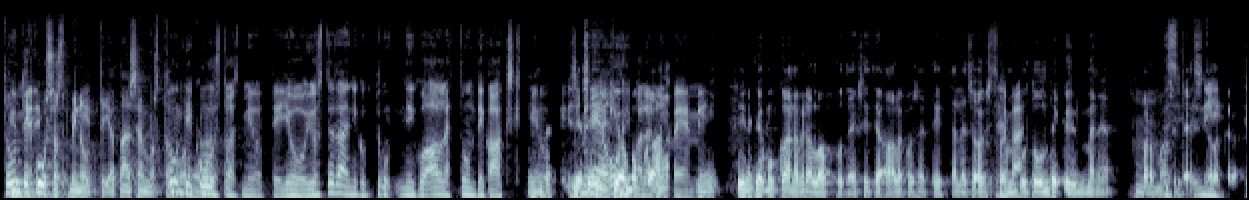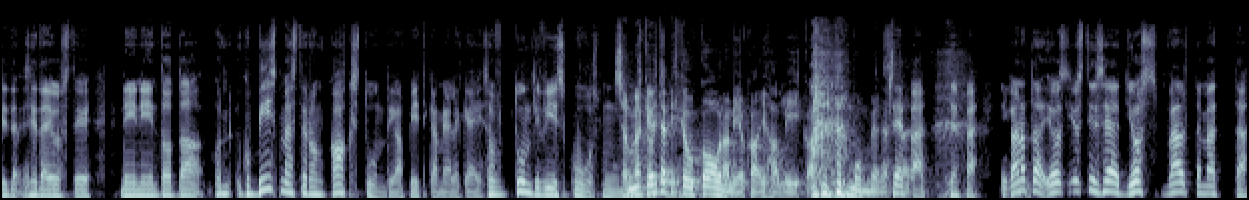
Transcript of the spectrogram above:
Tunti 16 minuuttia, jotain semmoista. Tunti 16 minuuttia, joo, just jotain niin kuin, tu, niin kuin alle tunti 20 niin, minuuttia, niin se menee ohi paljon mukaan, nopeammin. Niin, siinäkin on mukana vielä lopputekstit ja alkusetit, tälle se on oikeasti varmaan kuin tunti kymmenen hmm. varmaan se niin, sitä, sitä justiin. Niin, niin tota, kun, kun Beastmaster on kaksi tuntia pitkä melkein, se on tunti 5-6 mun Se on melkein yhtä pitkä kuin Conan, joka on ihan liikaa mun mielestä. Sepä, että. sepä. Niin kannattaa, jos, justiin se, että jos välttämättä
